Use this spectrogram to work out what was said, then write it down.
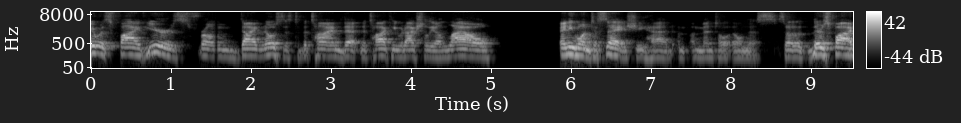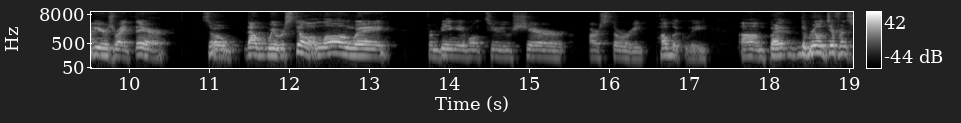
it was five years from diagnosis to the time that Nataki would actually allow anyone to say she had a, a mental illness. So there's five years right there. So that we were still a long way from being able to share our story publicly. Um, but the real difference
